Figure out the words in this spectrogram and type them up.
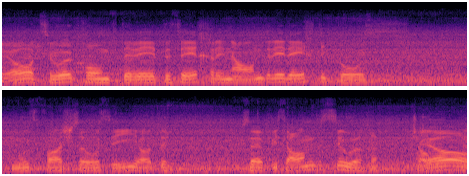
Ja, die Zukunft wird sicher in eine andere Richtung gehen. Es muss fast so sein, oder? muss etwas anderes suchen. Ja,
